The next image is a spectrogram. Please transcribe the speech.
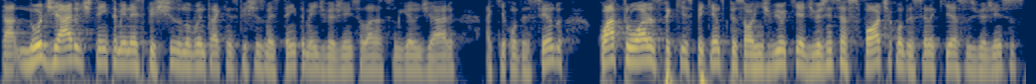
tá? No diário a gente tem também na SPX, eu não vou entrar aqui na SPX, mas tem também divergência lá, se não me engano, no diário aqui acontecendo. 4 horas SP500, pessoal, a gente viu aqui a divergências fortes acontecendo aqui, essas divergências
